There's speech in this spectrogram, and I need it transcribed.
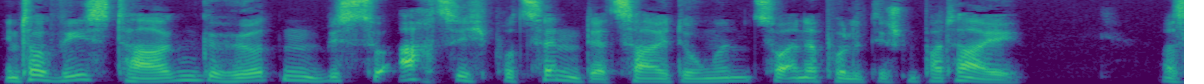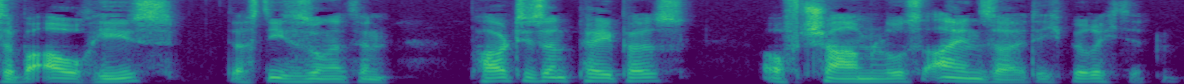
In Tocquevilles Tagen gehörten bis zu 80 Prozent der Zeitungen zu einer politischen Partei, was aber auch hieß, dass diese sogenannten Partisan Papers oft schamlos einseitig berichteten.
